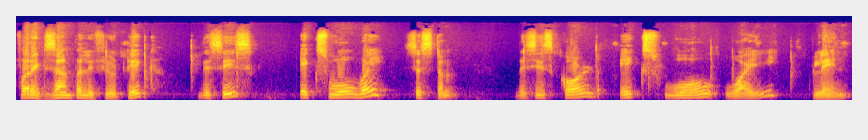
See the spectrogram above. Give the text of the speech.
For example, if you take this is XOY system. This is called XOY plane.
